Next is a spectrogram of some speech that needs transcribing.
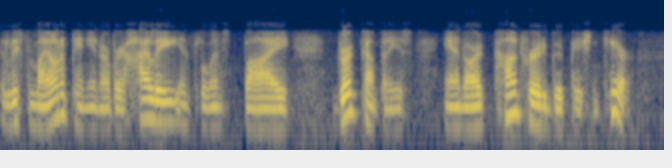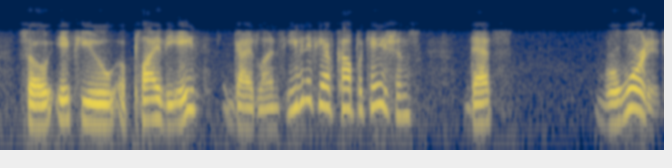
at least in my own opinion, are very highly influenced by drug companies and are contrary to good patient care. So if you apply the eighth guidelines, even if you have complications, that's rewarded.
